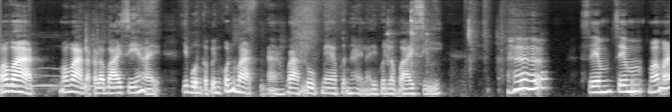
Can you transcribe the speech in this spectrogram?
มาวาดมาวาดแล้วก็ระบายสีให้ญี่ปุ่นก็เป็นคนวาดอ่าวาดรูปแม่เพิ่นให้อะไรเพิ่นระบายสีเซมเซมมามา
